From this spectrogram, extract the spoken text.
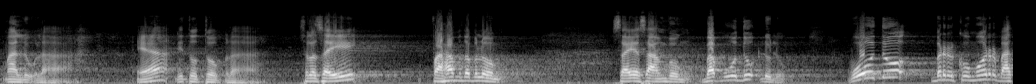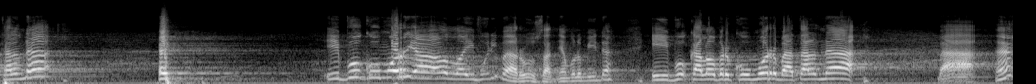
malu lah. Ya ditutup lah. Selesai? Paham atau belum? Saya sambung. Bab wudhu dulu. Wudhu berkumur batal enggak eh ibu kumur ya Allah ibu ini baru saatnya belum pindah. Ibu kalau berkumur batal enggak mbak eh?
